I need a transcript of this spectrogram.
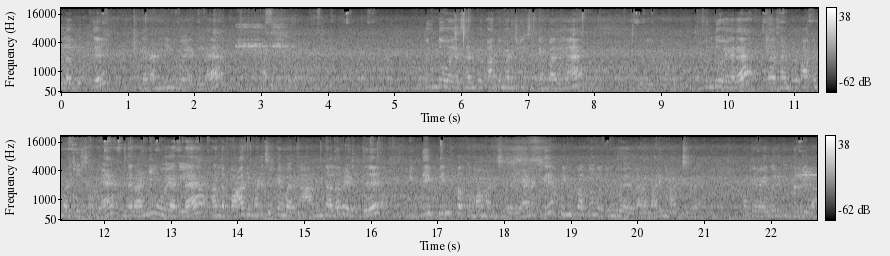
அளவுக்கு இந்த ரன்னிங் ஒயரில் துண்டு ஒயர் சென்டர் பார்த்து மடித்து வச்சுருக்கேன் பாருங்கள் துண்டு ஒயரை சென்டர் பார்த்து மடித்து வச்சுருக்கேன். இந்த ரன்னிங் ஒயரில் அந்த பாதி மடிச்சிருக்கேன் பாருங்க. அந்த அளவு எடுத்து இப்படி பின்பக்கமாக மடிச்சிடுறேன் எனக்கு பின்பக்கம் இந்த துண்டு ஒயர் வர மாதிரி மடிச்சிடுவேன் ஓகேவா இது வரைக்கும் புரிஞ்சுதா?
